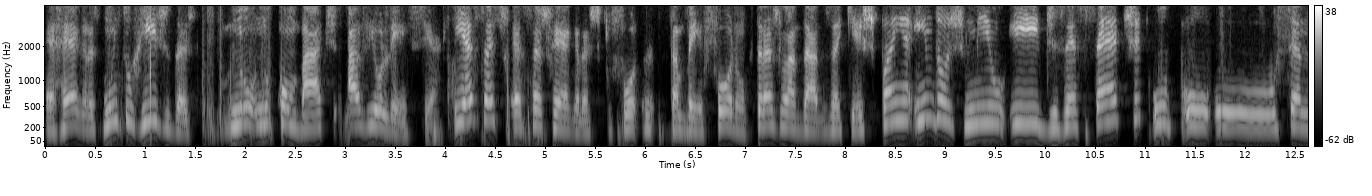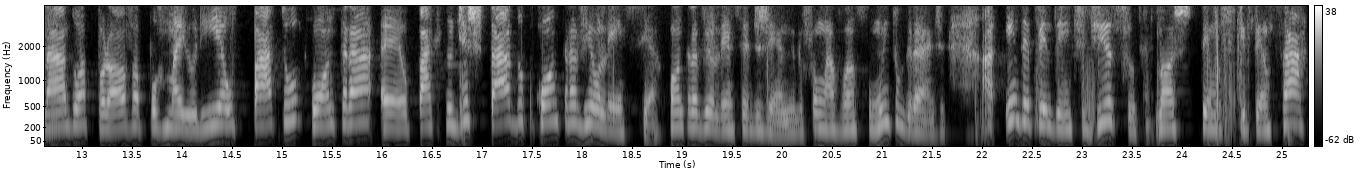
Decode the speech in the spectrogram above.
é, regras muito rígidas no, no, combate à violência. E essas, essas regras que for, também foram trasladadas aqui à Espanha, em 2017, o, o, o Senado Senado aprova por maioria o pacto contra é, o pacto de Estado contra a violência, contra a violência de gênero. Foi um avanço muito grande. Ah, independente disso, nós temos que pensar,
